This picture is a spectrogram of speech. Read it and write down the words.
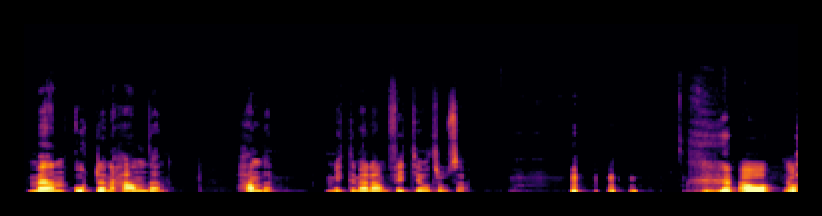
Men orten Handen. Handen. Mittemellan Fittja och Trosa. Ja, ja.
